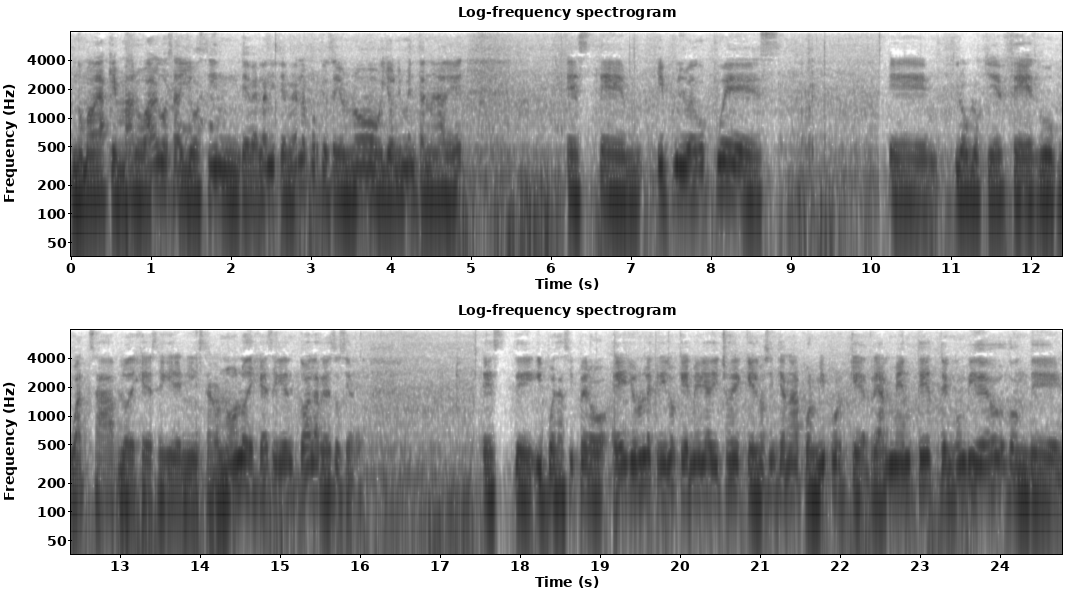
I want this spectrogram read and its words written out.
no me voy a quemar o algo, o sea, yo sin de verla ni temerla porque, o sea, yo no, yo no inventé nada de él. Este, y luego pues eh, lo bloqueé en Facebook, WhatsApp, lo dejé de seguir en Instagram, no, lo dejé de seguir en todas las redes sociales. Este, y pues así, pero eh, yo no le creí lo que él me había dicho de que él no sentía nada por mí porque realmente tengo un video donde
